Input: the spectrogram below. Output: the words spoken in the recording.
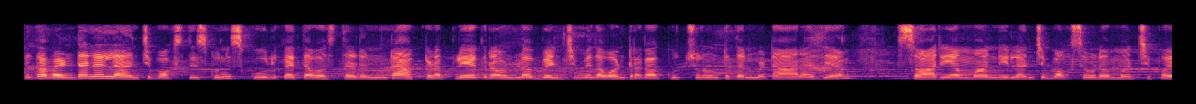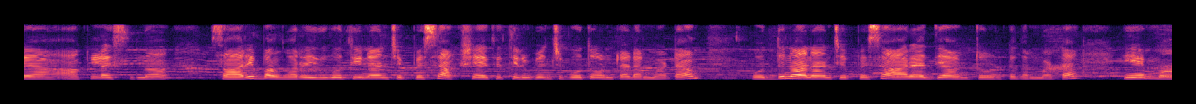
ఇక వెంటనే లంచ్ బాక్స్ తీసుకుని స్కూల్కి అయితే వస్తాడనమాట అక్కడ ప్లే గ్రౌండ్లో బెంచ్ మీద ఒంటరిగా కూర్చొని ఉంటుంది అనమాట ఆరాధ్య. సారీ అమ్మ నీ లంచ్ బాక్స్ ఇవ్వడం మర్చిపోయా ఆకలి వేస్తుందా సారీ బంగారు ఇదిగో తిన అని చెప్పేసి అక్షయ్ అయితే తినిపించబోతూ ఉంటాడనమాట వద్దు నాన్న అని చెప్పేసి ఆరాధ్య అంటూ ఉంటుందన్నమాట. ఏమ్మా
